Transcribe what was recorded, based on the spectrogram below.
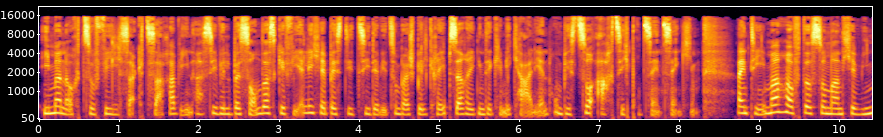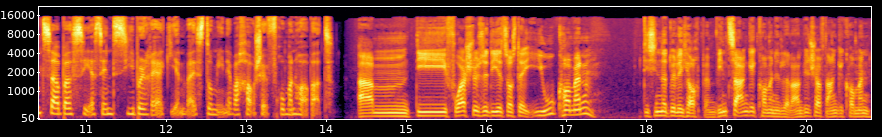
Immer noch zu viel, sagt Sarah Wiener. Sie will besonders gefährliche Pestizide wie zum Beispiel krebserregende Chemikalien um bis zu 80 Prozent senken. Ein Thema, auf das so manche Winzer aber sehr sensibel reagieren, weiß Domäne Wachau-Chef Roman Horvath. Ähm, die Vorstöße, die jetzt aus der EU kommen, die sind natürlich auch beim Winzer angekommen, in der Landwirtschaft angekommen.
